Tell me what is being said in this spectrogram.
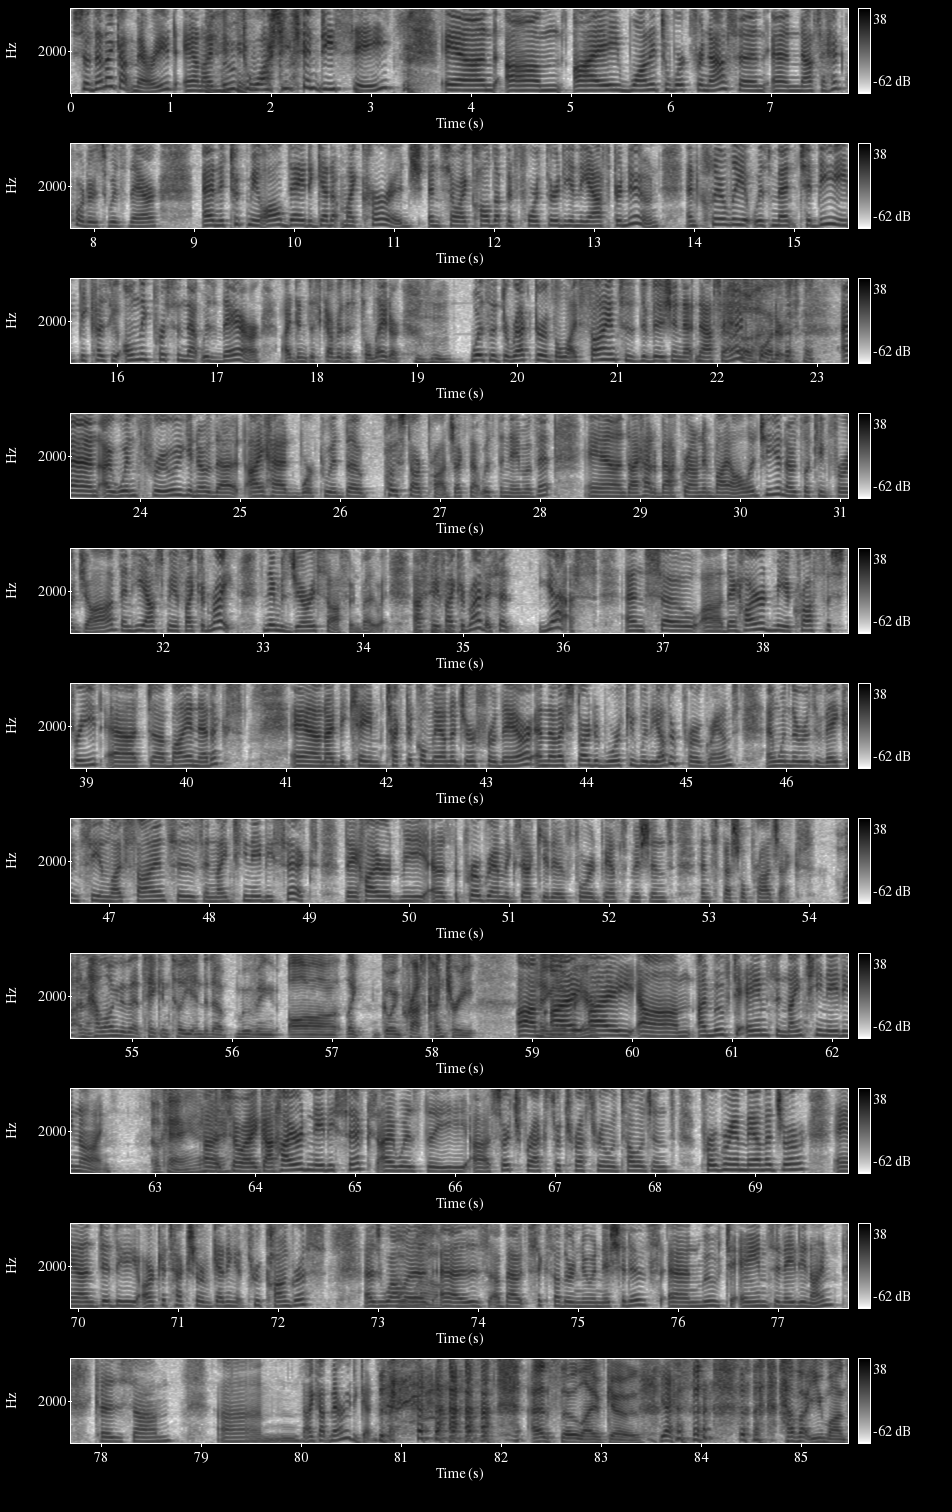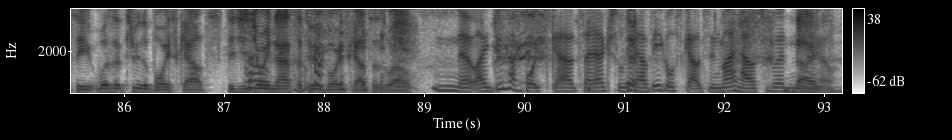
So then I got married and I moved to Washington, D.C. And um, I wanted to work for NASA, and, and, NASA headquarters was there. And it took me all day to get up my courage. And so I called up at 4.30 in the afternoon. And clearly it was meant to be because the only person that was there, I didn't discover this till later, mm-hmm. was the director of the Life Sciences Division at NASA oh. headquarters. and I went through, you know, that I had worked with the POSTAR project, that was the name of it. And I had a background in biology biology and I was looking for a job. And he asked me if I could write. His name was Jerry Soffen, by the way. Asked me if I could write. I said, yes. And so uh, they hired me across the street at uh, Bionetics, and I became technical manager for there. And then I started working with the other programs. And when there was a vacancy in life sciences in 1986, they hired me as the program executive for advanced missions and special projects. Wow, and how long did that take until you ended up moving, uh, like going cross country um, I I, um, I moved to Ames in 1989. Okay. okay. Uh, so I got hired in 86. I was the uh, Search for Extraterrestrial Intelligence program manager and did the architecture of getting it through Congress, as well oh, as, wow. as about six other new initiatives, and moved to Ames in 89 because um, um, I got married again. as so life goes. Yes. How about you, Monsi? Was it through the Boy Scouts? Did you join NASA through the Boy Scouts as well? No, I do have Boy Scouts. I actually have Eagle Scouts in my house, but nice nice.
